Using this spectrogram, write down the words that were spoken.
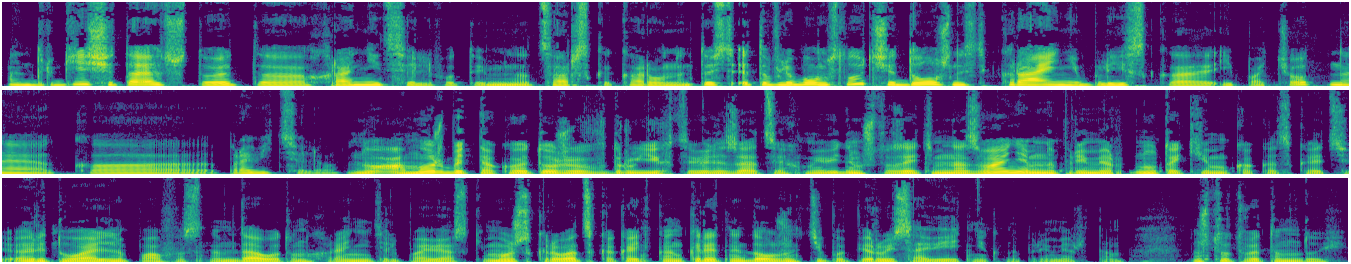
Другие считают, что это хранитель вот именно царской короны. То есть это в любом случае должность крайне близкая и почетная к правителю. Ну, а может быть такое тоже в других цивилизациях? Мы видим, что за этим названием, например, ну, таким, как это сказать, ритуально пафосным, да, вот он хранитель повязки, может скрываться какая-то конкретная должность, типа первый советник, например, там. Ну, что-то в этом духе.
